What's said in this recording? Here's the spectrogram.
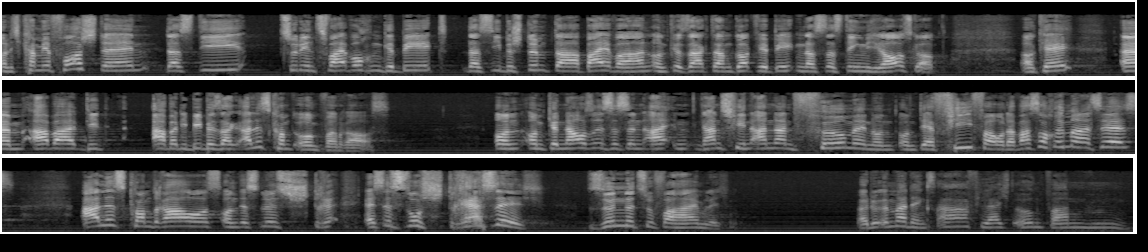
Und ich kann mir vorstellen, dass die zu den zwei Wochen Gebet, dass sie bestimmt dabei waren und gesagt haben, Gott, wir beten, dass das Ding nicht rauskommt. Okay? Ähm, aber, die, aber die Bibel sagt, alles kommt irgendwann raus. Und, und genauso ist es in, in ganz vielen anderen Firmen und, und der FIFA oder was auch immer es ist. Alles kommt raus und es, löst es ist so stressig, Sünde zu verheimlichen. Weil du immer denkst, ah, vielleicht irgendwann, hm,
